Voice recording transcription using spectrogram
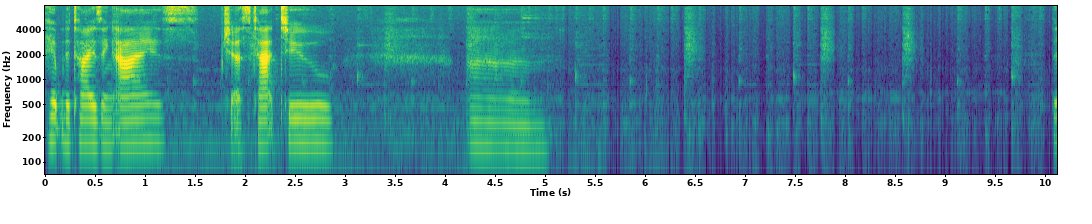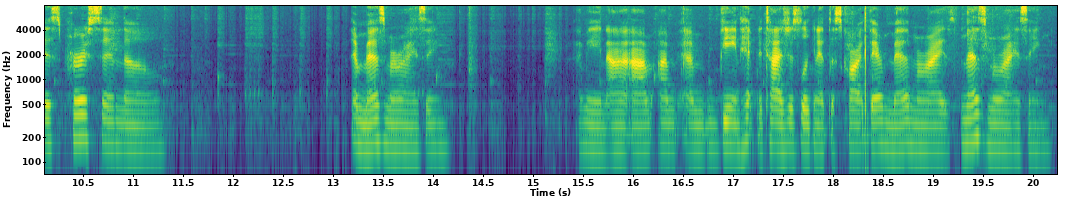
hypnotizing eyes, chest tattoo. Um, this person, though, they're mesmerizing. I mean, I, am I'm, I'm being hypnotized just looking at this card. They're mesmerized, mesmerizing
